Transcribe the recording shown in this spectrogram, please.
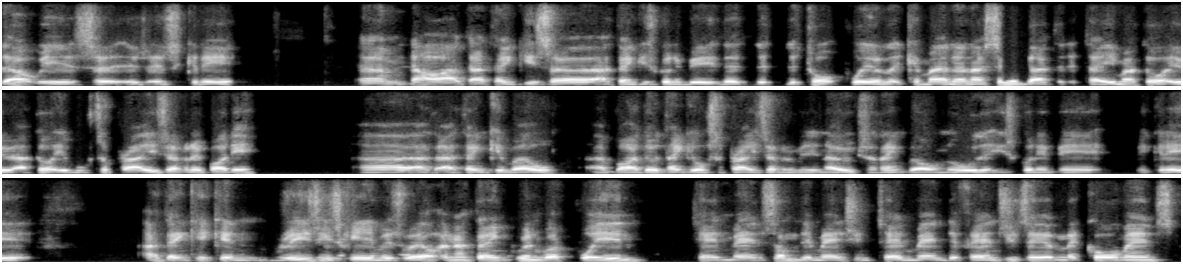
that way. It's it's great. Um, no, I, I, think he's. Uh, I think he's going to be the, the, the, top player that came in, and I said that at the time. I thought he, I thought he will surprise everybody. Uh, I, I, think he will, uh, but I don't think he'll surprise everybody now because I think we all know that he's going to be be great. I think he can raise his game as well, and I think when we're playing ten men, somebody mentioned ten men defences there in the comments.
